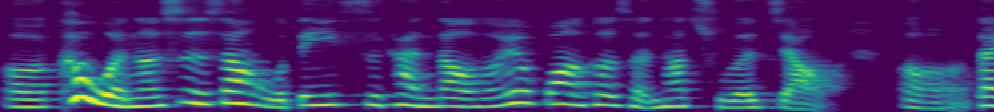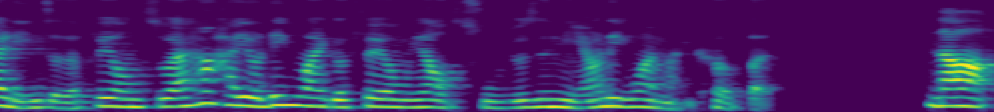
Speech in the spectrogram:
呃课文呢，事实上我第一次看到的时候，因为光的课程它除了缴呃带领者的费用之外，它还有另外一个费用要出，就是你要另外买课本。那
